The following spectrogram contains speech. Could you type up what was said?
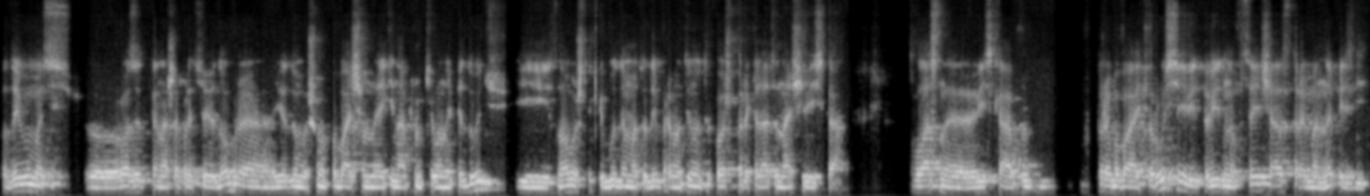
Подивимось, е, розвідка наша працює добре. Я думаю, що ми побачимо, на які напрямки вони підуть, і знову ж таки будемо туди превентивно також перекидати наші війська. Власне, війська перебувають в Русі. Відповідно, в цей час треба не піздіть.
